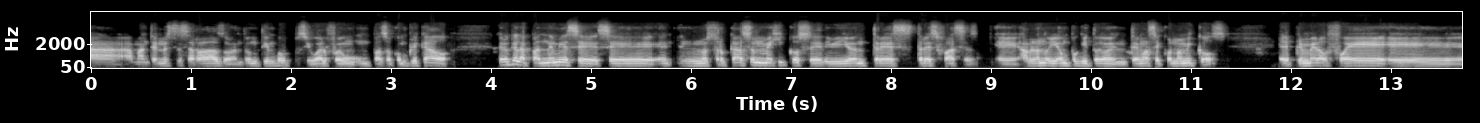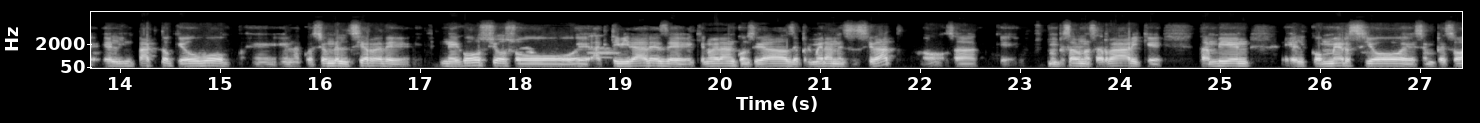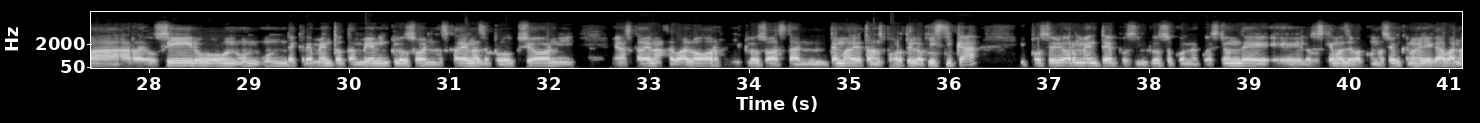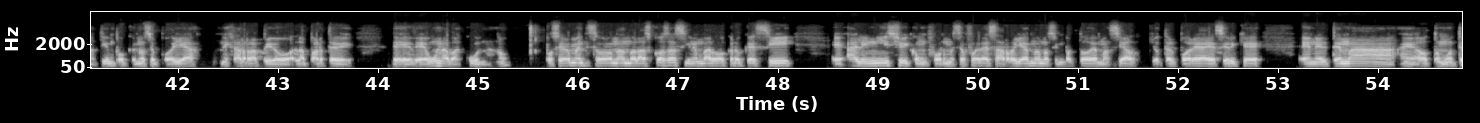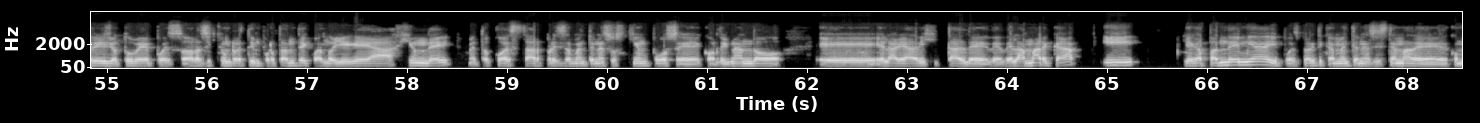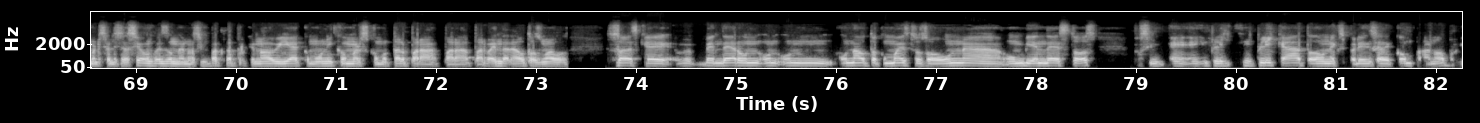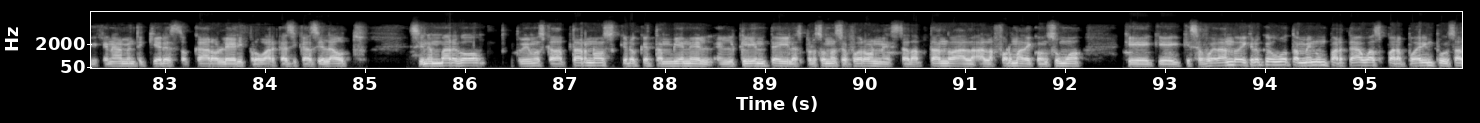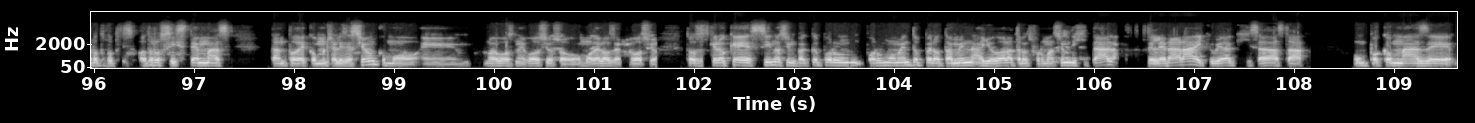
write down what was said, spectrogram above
mantenerse cerradas durante un tiempo, pues igual fue un, paso complicado. Creo que la pandemia, se, se en, en, nuestro caso en México, se dividió en tres, tres fases. Eh, hablando ya un poquito en temas económicos, el primero fue eh, el impacto que hubo eh, en la cuestión del cierre de negocios o eh, actividades de, que no eran consideradas de primera necesidad, ¿no? O sea, que empezaron a cerrar y que también el comercio eh, se empezó a, reducir, hubo un, decremento también incluso en las cadenas de producción y en las cadenas de valor, incluso hasta en el tema de transporte y logística y posteriormente, pues incluso con la cuestión de eh, los esquemas de vacunación que no llegaban a tiempo, que no se podía manejar rápido la parte de, de, de una vacuna, ¿no? Posteriormente se fueron dando las cosas, sin embargo, creo que sí, eh, al inicio y conforme se fue desarrollando, nos impactó demasiado. Yo te podría decir que en el tema eh, automotriz yo tuve pues ahora sí que un reto importante cuando llegué a Hyundai me tocó estar precisamente en esos tiempos eh, coordinando eh, el área digital de, de, de, la marca y llega pandemia y pues prácticamente en el sistema de comercialización es donde nos impacta porque no había como un e-commerce como tal para, para, para vender autos nuevos. Sabes que vender un, un, un auto como estos o una, un bien de estos pues eh, implica toda una experiencia de compra, ¿no? Porque generalmente quieres tocar, oler y probar casi casi el auto. Sin embargo, tuvimos que adaptarnos. Creo que también el, cliente y las personas se fueron este, adaptando a, la forma de consumo que, se fue dando y creo que hubo también un parteaguas para poder impulsar otros, otros sistemas, tanto de comercialización como eh, nuevos negocios o, modelos de negocio. Entonces creo que sí nos impactó por un, por un momento, pero también ayudó a la transformación digital, a que acelerara y que hubiera quizá hasta un poco más de,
